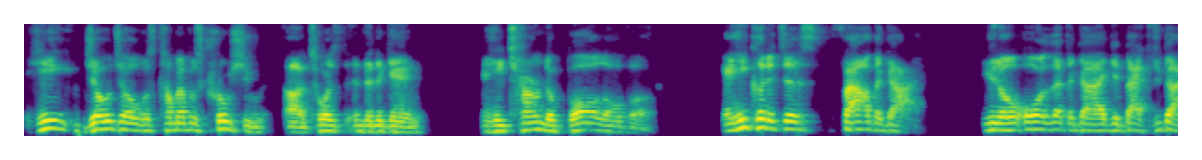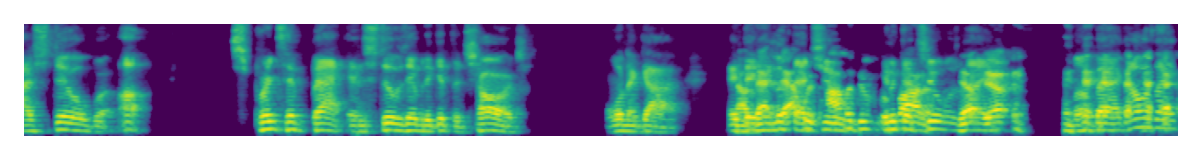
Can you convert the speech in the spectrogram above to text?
He JoJo was coming up was crucial uh, towards the end of the game, and he turned the ball over, and he could have just fouled the guy, you know, or let the guy get back. You guys still were up sprinted back and still was able to get the charge on the guy. And now then that, he looked at you. He looked at you and was yep, like, yep. my bag. I was like,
